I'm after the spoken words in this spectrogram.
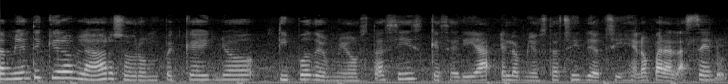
También te quiero hablar sobre un pequeño tipo de homeostasis que sería el homeostasis de oxígeno para la célula.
